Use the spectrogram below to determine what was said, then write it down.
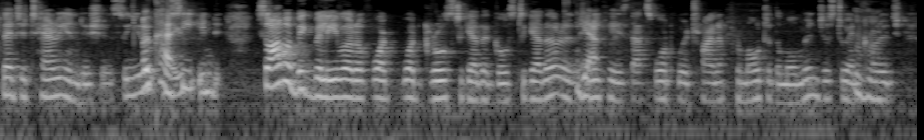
vegetarian dishes. So you, okay. you see, in, so I'm a big believer of what what grows together goes together. In yeah. any case, that's what we're trying to promote at the moment, just to mm-hmm. encourage mm-hmm.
